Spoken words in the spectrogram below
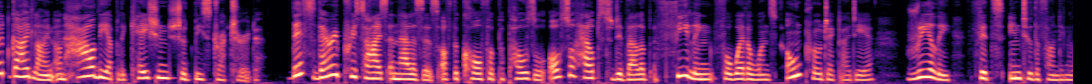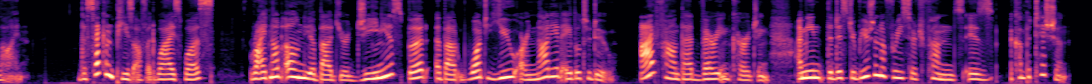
good guideline on how the application should be structured. This very precise analysis of the call for proposal also helps to develop a feeling for whether one's own project idea really fits into the funding line. The second piece of advice was Write not only about your genius, but about what you are not yet able to do. I found that very encouraging. I mean, the distribution of research funds is a competition.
